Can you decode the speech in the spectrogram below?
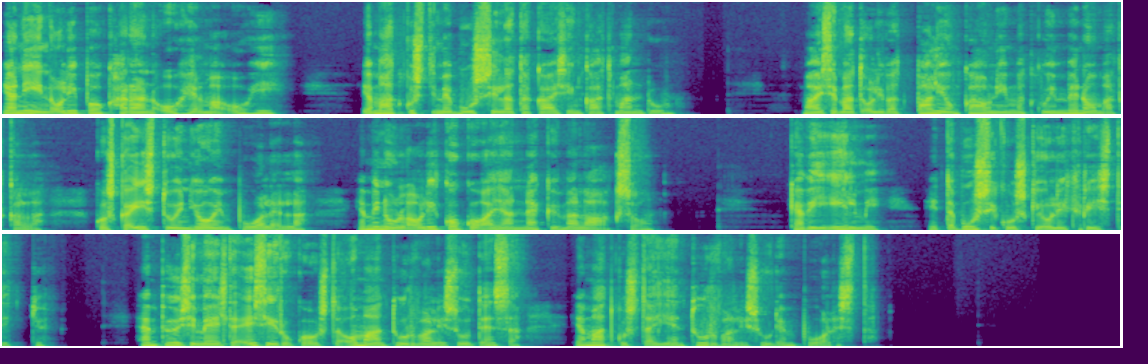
Ja niin oli Pokharan ohjelma ohi ja matkustimme bussilla takaisin Katmanduun. Maisemat olivat paljon kauniimmat kuin menomatkalla, koska istuin joen puolella ja minulla oli koko ajan näkymä laaksoon. Kävi ilmi, että bussikuski oli kristitty. Hän pyysi meiltä esirukousta omaan turvallisuutensa ja matkustajien turvallisuuden puolesta.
